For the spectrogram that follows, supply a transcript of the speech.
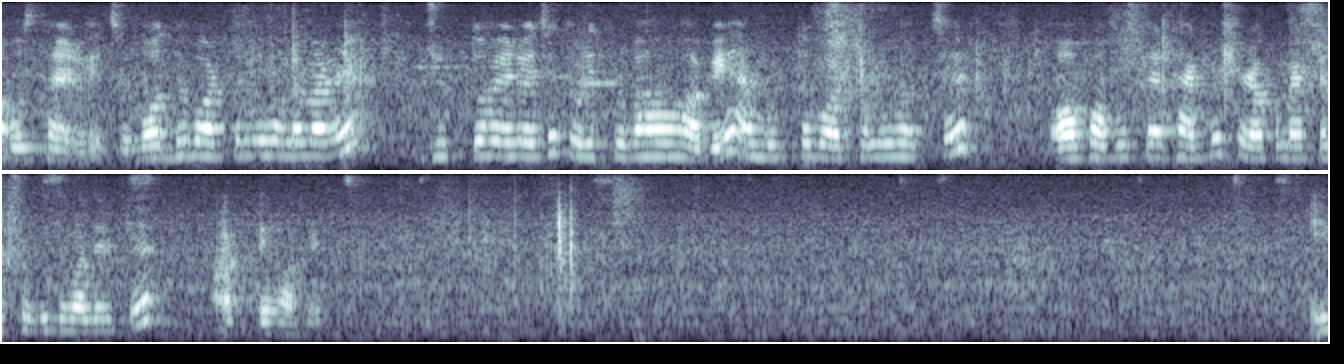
অবস্থায় রয়েছে। বদ্ধ বর্তনী হলো মানে যুক্ত হয়ে রয়েছে, তড়িৎ প্রবাহ হবে, আর মুক্ত বর্তনী হচ্ছে অফ অবস্থায় থাকবে, সেরকম একটা ছবি তোমাদেরকে আঁকতে হবে। এই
